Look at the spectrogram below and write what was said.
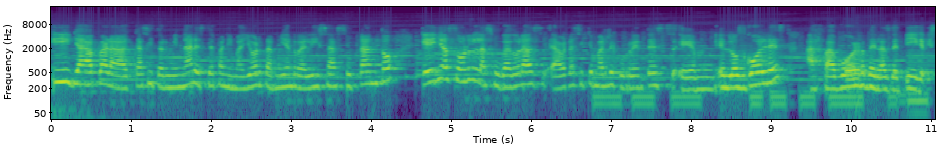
Y ya para casi terminar, Stephanie Mayor también realiza su tanto, que ellas son las jugadoras ahora sí que más recurrentes em, en los goles a favor de las de Tigres.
